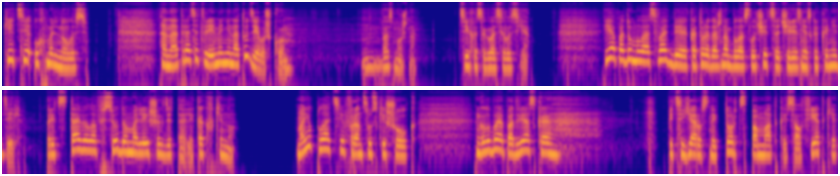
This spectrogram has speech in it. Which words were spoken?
Кити ухмыльнулась. «Она тратит время не на ту девушку». «Возможно», — тихо согласилась я. Я подумала о свадьбе, которая должна была случиться через несколько недель. Представила все до малейших деталей, как в кино. Мое платье, французский шелк, голубая подвязка, пятиярусный торт с помадкой, салфетки,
